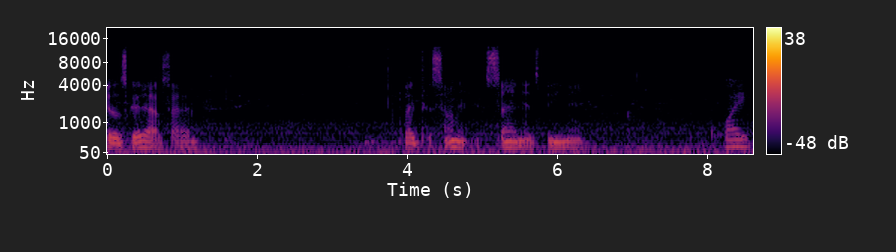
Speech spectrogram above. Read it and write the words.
Feels good outside. Like the sun, sun is beaming quite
